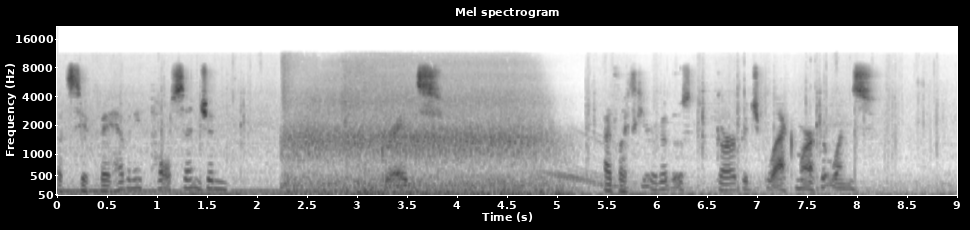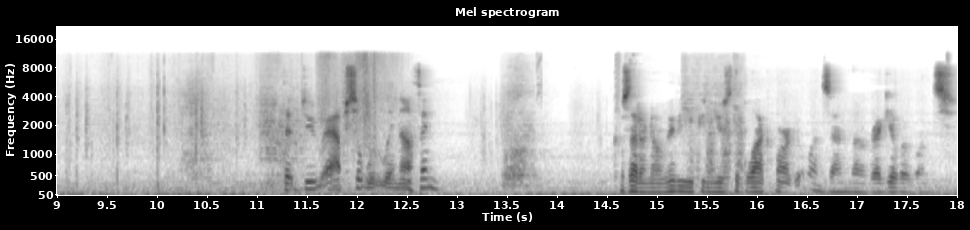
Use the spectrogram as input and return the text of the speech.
Let's see if they have any pulse engine Great. I'd like to get rid of those garbage black market ones that do absolutely nothing. Because I don't know, maybe you can use the black market ones and the regular ones.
